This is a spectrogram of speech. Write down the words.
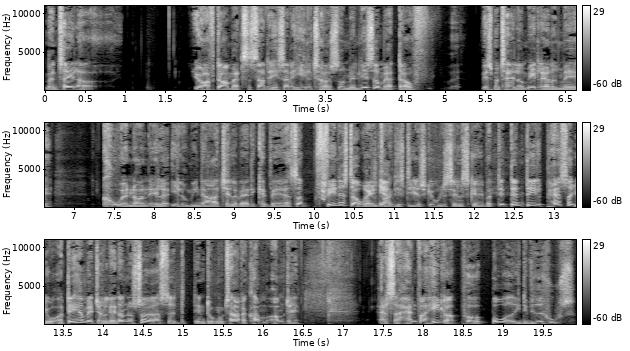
man taler jo ofte om, at så, så, er det, så er det hele tosset, men ligesom at der jo, hvis man taler om et eller andet med QAnon eller Illuminati eller hvad det kan være, så findes der jo rent Ja. faktisk de her skjulte selskaber. Det, den del passer jo, og det her med John Lennon, nu så jeg også en dokumentar, der kom om det. Altså, han var helt op på bordet i det hvide hus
